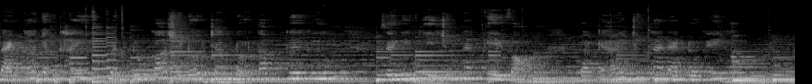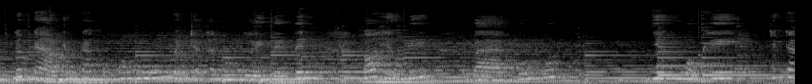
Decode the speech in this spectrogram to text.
Bạn có nhận thấy mình luôn có sự đối tranh nội tâm ghê gớm giữa những gì chúng ta kỳ vọng và cái chúng ta đạt được hay không? Lúc nào chúng ta cũng mong muốn mình trở thành một người tự tin, có hiểu biết và cuốn hút. Nhưng một khi chúng ta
